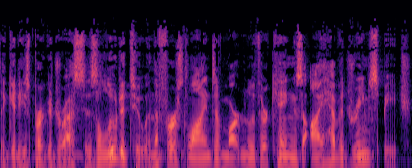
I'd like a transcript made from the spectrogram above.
The Gettysburg Address is alluded to in the first lines of Martin Luther King's I Have a Dream speech.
